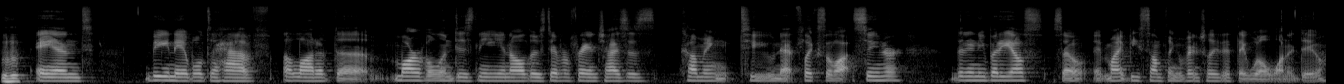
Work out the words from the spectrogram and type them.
Mm-hmm. and being able to have a lot of the Marvel and Disney and all those different franchises coming to Netflix a lot sooner than anybody else. So it might be something eventually that they will want to do.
